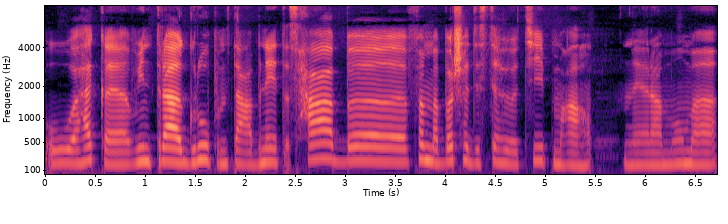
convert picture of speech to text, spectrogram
وهكا وين ترى groupe متاع بنات اصحاب آه، فما برشا des stéréotypes معاهم. يعني راهم هما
